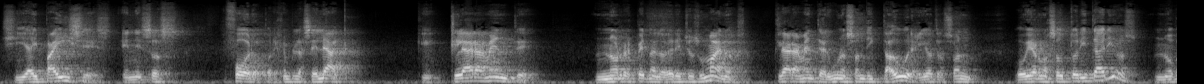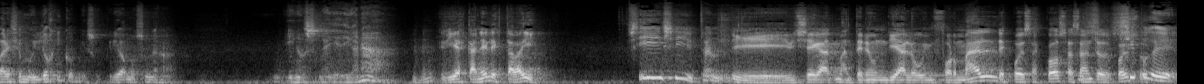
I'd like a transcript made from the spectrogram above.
si hay países en esos foros, por ejemplo la CELAC, que claramente no respetan los derechos humanos, claramente algunos son dictaduras y otros son gobiernos autoritarios, no parece muy lógico que suscribamos una... y no, nadie diga nada. Y Díaz Canel estaba ahí. Sí, sí, están... Y llega a mantener un diálogo informal después de esas cosas, antes o después. Sí, porque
